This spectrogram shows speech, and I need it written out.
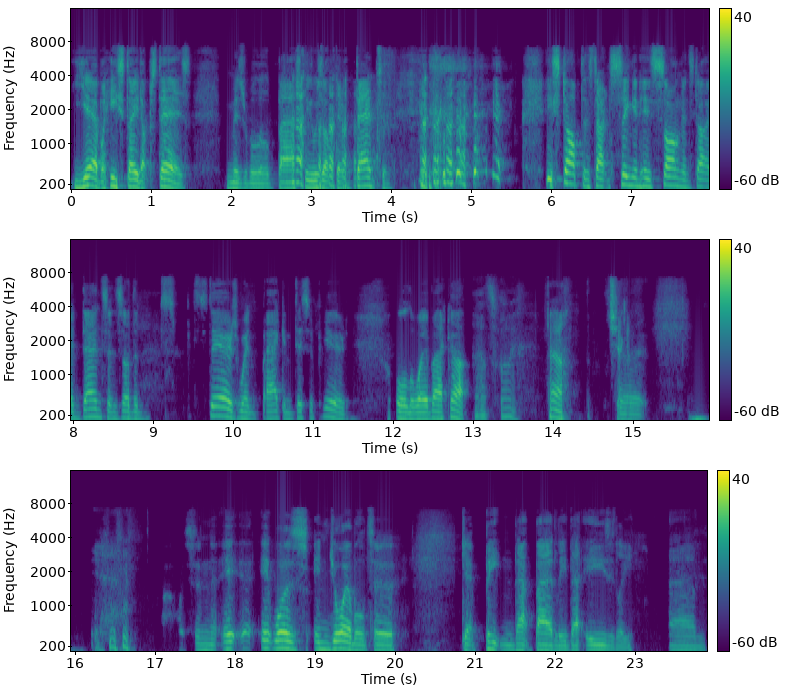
Yeah, but he stayed upstairs. Miserable little bastard. He was up there dancing. he stopped and started singing his song and started dancing, so the stairs went back and disappeared all the way back up. That's funny. Oh, So, Listen, it it was enjoyable to get beaten that badly that easily. Um,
